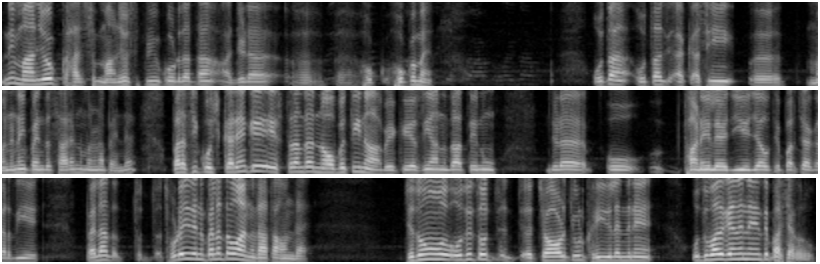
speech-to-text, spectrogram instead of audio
ਨਹੀਂ ਮਾਨਯੋਗ ਹਸ- ਮਾਨਯੋਗ ਸੁਪਰੀਮ ਕੋਰਟ ਦਾ ਤਾਂ ਜਿਹੜਾ ਅ, ਹੁਕਮ ਹੈ ਉਹ ਤਾਂ ਉਹ ਤਾਂ ਅਸੀਂ ਮੰਨਣਾ ਹੀ ਪੈਂਦਾ, ਸਾਰਿਆਂ ਨੂੰ ਮੰਨਣਾ ਪੈਂਦਾ। ਪਰ ਅਸੀਂ ਕੋਸ਼ਿਸ਼ ਕरें ਕਿ ਇਸ ਤਰ੍ਹਾਂ ਦਾ ਨੌਬਤੀ ਨਾ ਆਵੇ ਕਿ ਅਸੀਂ ਅੰਨਦਾਤੇ ਨੂੰ ਜਿਹੜਾ ਉਹ ਥਾਣੇ ਲੈ ਜਾਈਏ ਜਾਂ ਉੱਤੇ ਪਰਚਾ ਕਰ ਦਈਏ। ਪਹਿਲਾਂ ਥੋੜੇ ਦਿਨ ਪਹਿਲਾਂ ਤਾਂ ਉਹ ਅੰਨਦਾਤਾ ਹੁੰਦਾ ਜਦੋਂ ਉਹਦੇ ਤੋਂ ਚੌਲ ਚੂਲ ਖਰੀਦ ਲੈਂਦੇ ਨੇ, ਉਦੋਂ ਬਾਅਦ ਕਹਿੰਦੇ ਨੇ ਇਹ ਤੇ ਪਰਚਾ ਕਰੋ।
